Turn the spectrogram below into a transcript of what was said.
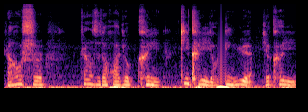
然后是这样子的话就可以，既可以有订阅，也可以，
